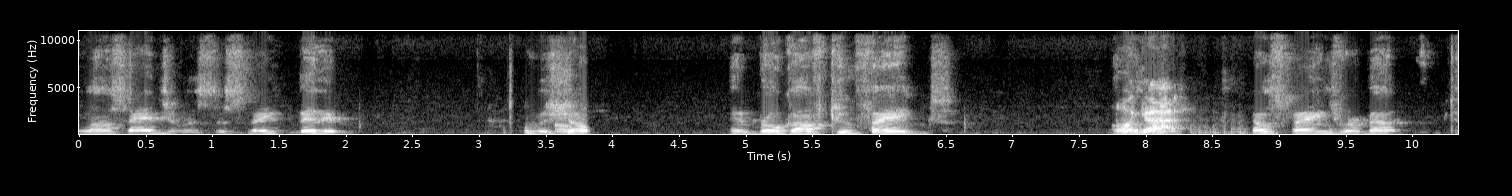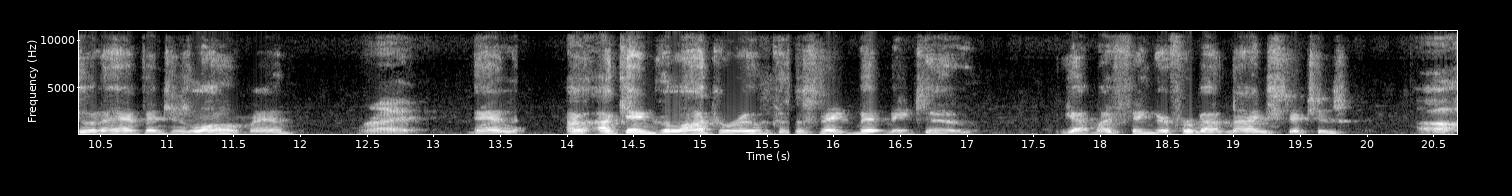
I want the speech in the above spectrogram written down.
Los Angeles, the snake bit him on the Oh. shoulder and broke off two fangs. Oh my God! Those fangs were about two and a half inches long, man. Right. And I, I came to the locker room because the snake bit me too. Got my finger for about nine stitches. Ugh.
